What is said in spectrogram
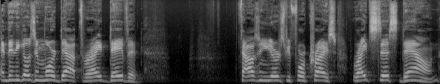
And then he goes in more depth, right? David, thousand years before Christ, writes this down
